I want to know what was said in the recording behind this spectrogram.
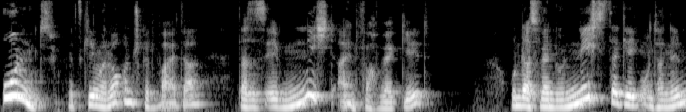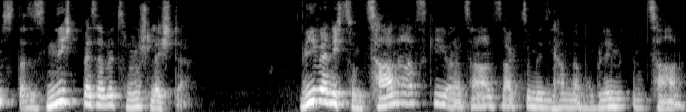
und, jetzt gehen wir noch einen Schritt weiter, dass es eben nicht einfach weggeht und dass wenn du nichts dagegen unternimmst, dass es nicht besser wird, sondern schlechter. Wie wenn ich zum Zahnarzt gehe und der Zahnarzt sagt zu mir, Sie haben ein Problem mit einem Zahn.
